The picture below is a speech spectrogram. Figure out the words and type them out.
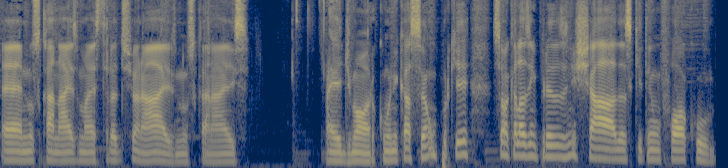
é, nos canais mais tradicionais, nos canais é, de maior comunicação, porque são aquelas empresas nichadas que têm um foco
